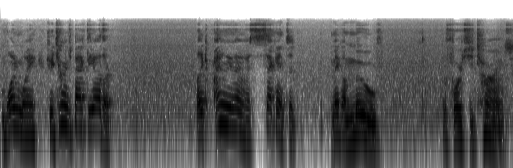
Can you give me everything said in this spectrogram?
one way, she turns back the other. Like, I don't even have a second to make a move before she turns.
